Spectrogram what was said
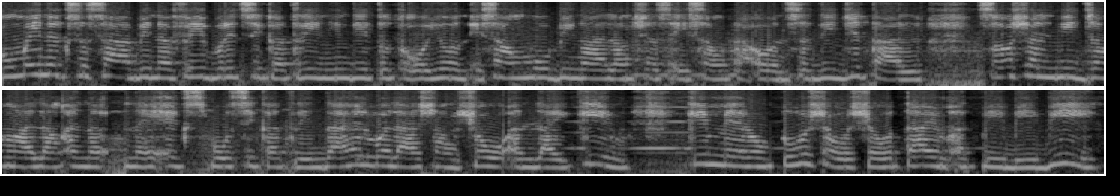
Kung may nagsasabi na favorite si Catherine, hindi totoo yun. Isang movie nga lang siya sa isang taon. Sa digital, social media nga lang ang na-expose si Catherine dahil wala siyang show unlike Kim. Kim merong two show, Showtime at PBB.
